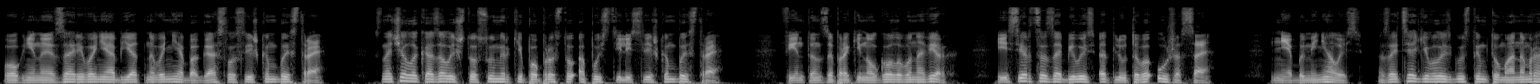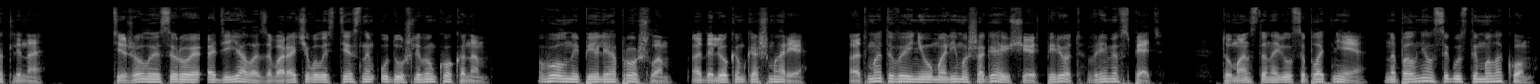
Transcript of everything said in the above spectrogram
Огненное зарево необъятного неба гасло слишком быстро. Сначала казалось, что сумерки попросту опустились слишком быстро. Финтон запрокинул голову наверх, и сердце забилось от лютого ужаса. Небо менялось, затягивалось густым туманом Ратлина. Тяжелое сырое одеяло заворачивалось тесным удушливым коконом. Волны пели о прошлом, о далеком кошмаре, отматывая неумолимо шагающее вперед время вспять. Туман становился плотнее, наполнялся густым молоком,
